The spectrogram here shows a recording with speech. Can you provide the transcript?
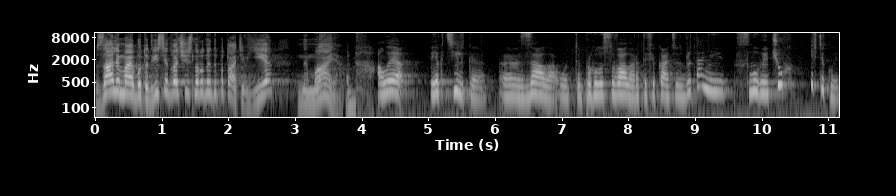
В залі має бути 226 народних депутатів. Є? Немає. Але як тільки е, зала от проголосувала ратифікацію з Британії, слуги чух і втекли.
